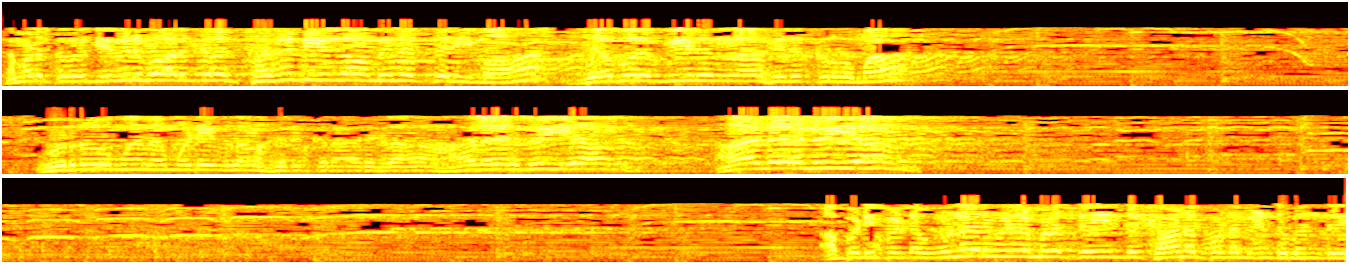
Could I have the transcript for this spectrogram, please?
நம்மிடத்தில் எதிர்பார்க்கிற தகுதி எல்லாம் என்ன தெரியுமா? ஜப வீரர்களாக இருக்கிறோமா? ஒரு மனமுடையவர்களாக இருக்கிறார்களா? அலலுயா அலலுயா அப்படிப்பட்ட உணர்வு நம்மிடத்தில் இன்று காணப்பட வேண்டும் என்று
